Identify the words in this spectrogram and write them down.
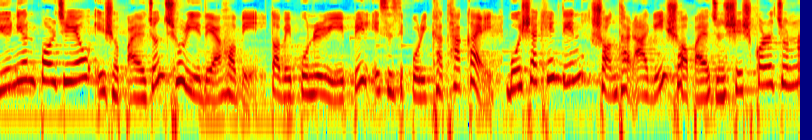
ইউনিয়ন পর্যায়েও এসব আয়োজন ছড়িয়ে দেওয়া হবে। তবে পনেরোই এপ্রিল এসএসসি পরীক্ষা থাকায় বৈশাখের দিন সন্ধ্যার আগেই সব আয়োজন শেষ করার জন্য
